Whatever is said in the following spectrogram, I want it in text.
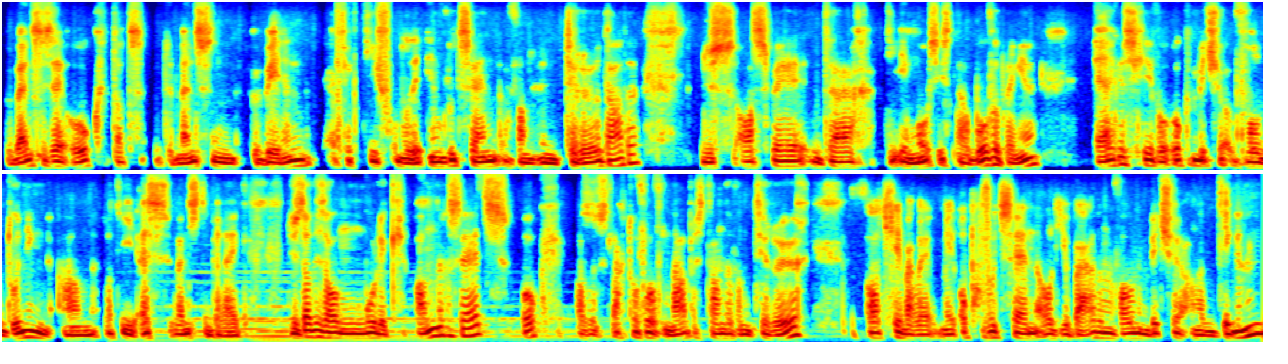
Wensen zij ook dat de mensen wenen, effectief onder de invloed zijn van hun terreurdaden. Dus als wij daar die emoties naar boven brengen, ergens geven we ook een beetje voldoening aan wat IS wenst te bereiken. Dus dat is al moeilijk. Anderzijds, ook als een slachtoffer of nabestaande van terreur, al hetgeen waar wij mee opgevoed zijn, al die waarden vallen een beetje aan het dingelen.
